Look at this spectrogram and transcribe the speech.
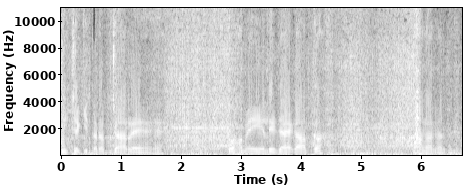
नीचे की तरफ़ जा रहे हैं तो हमें ये ले जाएगा आपका भांगा घर में।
